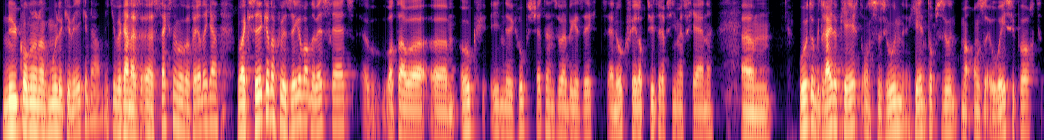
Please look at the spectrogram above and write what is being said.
nu komen er nog moeilijke weken aan. We gaan er eh, straks nog over verder gaan. Wat ik zeker nog wil zeggen van de wedstrijd, eh, wat dat we ehm, ook in de groepschat en zo hebben gezegd, en ook veel op Twitter heb zien verschijnen, ehm, hoe het ook draait ook keert, ons seizoen, geen topseizoen, maar onze away support,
